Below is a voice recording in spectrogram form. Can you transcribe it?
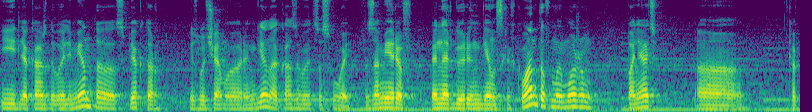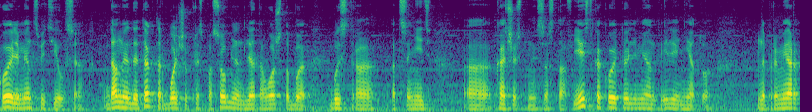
и для каждого элемента спектр излучаемого рентгена оказывается свой. Замерив энергию рентгеновских квантов, мы можем понять, а, какой элемент светился. Данный детектор больше приспособлен для того, чтобы быстро оценить э, качественный состав. Есть какой-то элемент или нету. Например,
